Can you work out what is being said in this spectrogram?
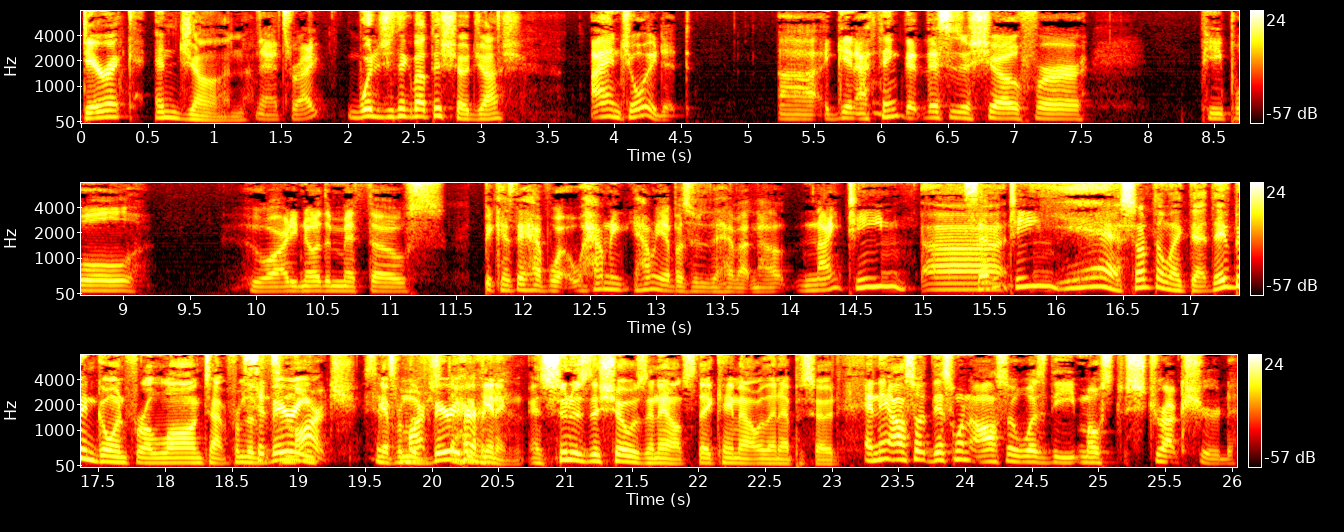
Derek and John. That's right. What did you think about this show, Josh? I enjoyed it. Uh, again, I think that this is a show for people who already know the mythos because they have what? How many? How many episodes do they have out now? 19? 17? Uh, yeah, something like that. They've been going for a long time from the Since very March. yeah, from March the very 3rd. beginning. As soon as this show was announced, they came out with an episode. And they also this one also was the most structured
